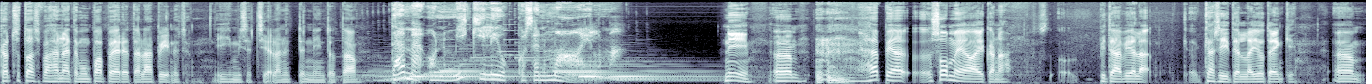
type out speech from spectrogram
katsotaan vähän näitä mun papereita läpi nyt, ihmiset siellä nyt. Niin tota... Tämä on Miki Liukkosen maailma. Niin, ö, häpeä someaikana pitää vielä käsitellä jotenkin. Ö,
